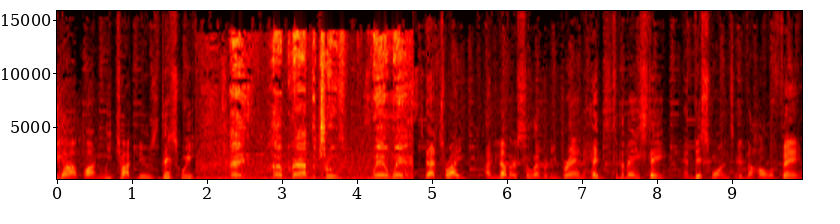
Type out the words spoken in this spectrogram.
Coming up on Weed Talk News this week. Hey, Hubcraft, the truth, win win. That's right. Another celebrity brand heads to the Bay State, and this one's in the Hall of Fame.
